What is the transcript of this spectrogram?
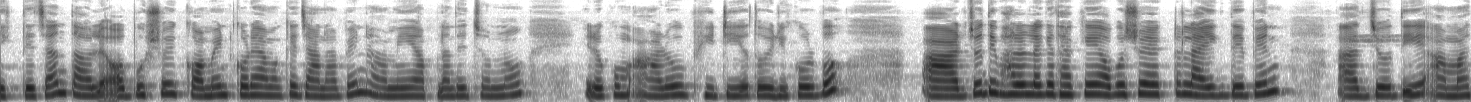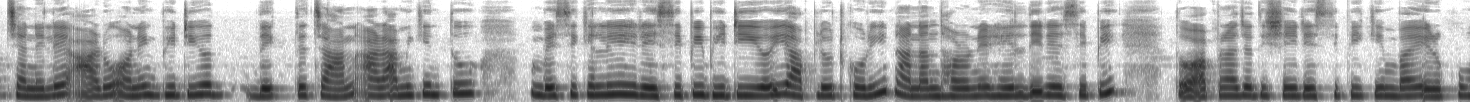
দেখতে চান, তাহলে অবশ্যই কমেন্ট করে আমাকে জানাবেন। আমি আপনাদের জন্য এরকম আরও ভিডিও তৈরি করব। আর যদি ভালো লাগে থাকে, অবশ্যই একটা লাইক দেবেন। আর যদি আমার চ্যানেলে আরও অনেক ভিডিও দেখতে চান, আর আমি কিন্তু বেসিক্যালি রেসিপি ভিডিওই আপলোড করি, নানান ধরনের হেলদি রেসিপি তো আপনারা যদি সেই রেসিপি কিংবা এরকম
